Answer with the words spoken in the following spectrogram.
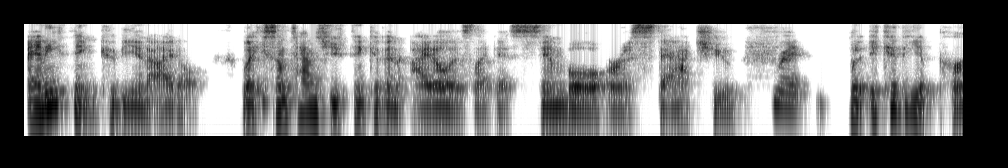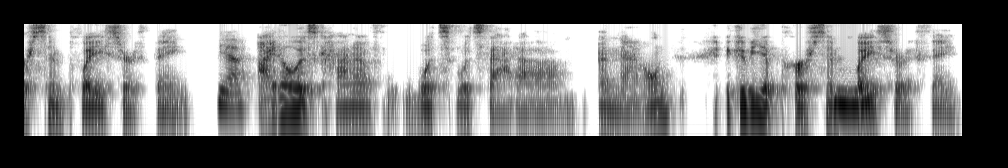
anything could be an idol like sometimes you think of an idol as like a symbol or a statue right but it could be a person place or thing yeah idol is kind of what's what's that um a noun it could be a person mm-hmm. place or a thing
